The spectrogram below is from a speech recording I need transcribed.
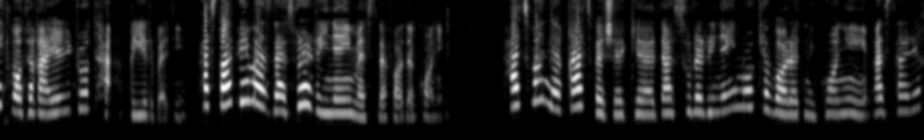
یک متغیری رو تغییر بدیم. پس باید از دستور رینیم استفاده کنیم. حتما دقت بشه که دستور رینیم رو که وارد می‌کنیم از طریق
